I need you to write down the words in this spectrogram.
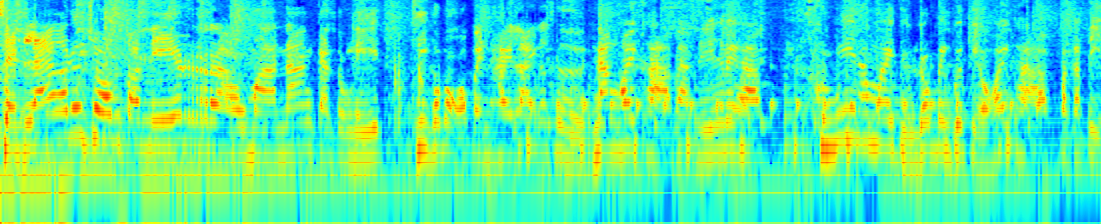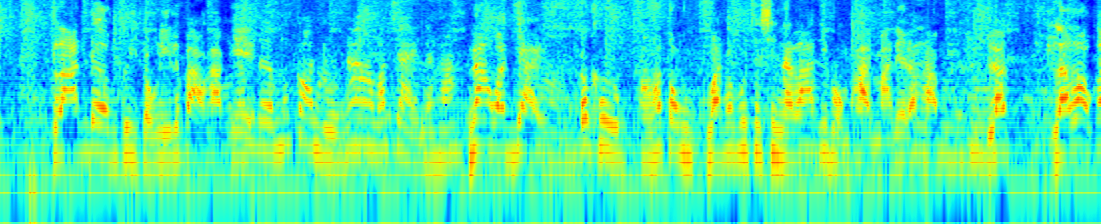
เสร็จแล้วครับท่านผู้ชมตอนนี้เรามานั่งกันตรงนี้ ที่เขาบอกว่าเป็นไฮไลท์ก็คือ นั่งห้อยขาแบบนี้ใช่ไหมครับ คุณพี่ทำไมถึงต้องเป็นก๋วยเตี๋ยวห้อยขาปกติ ร้านเดิมคืออยู่ตรงนี้หรือเปล่าครับพี่ เดิมเมื่อก่อนอยู่หน้าวัดใหญ่นะคะ หน้าวัดใหญ่ค่ะก็คืออ๋อตรงวัดพระพุทธชินราชที่ผมผ่านมาเนี่ยเหรอครับ ใช่ใช่แล้วแล้วเราก็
